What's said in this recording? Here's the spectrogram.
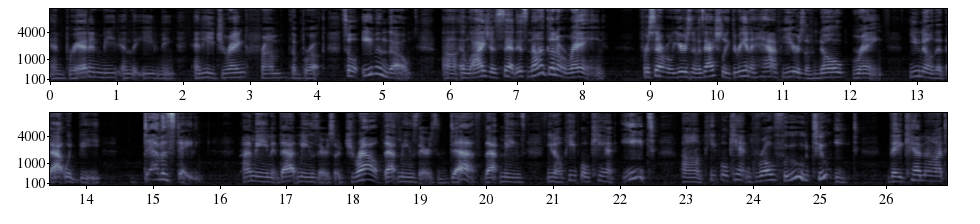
and bread and meat in the evening, and he drank from the brook. So even though uh, Elijah said it's not going to rain for several years, and it was actually three and a half years of no rain, you know that that would be devastating. I mean, that means there's a drought. That means there's death. That means, you know, people can't eat. Um, people can't grow food to eat. They cannot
